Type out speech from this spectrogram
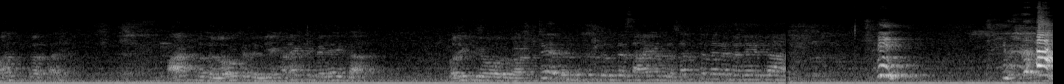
ಮಾತ್ರ ತಾನೆ ಆತ್ಮದ ಲೋಕದಲ್ಲಿ ಹಣಕ್ಕೆ ಬೆಲೆ ಇಲ್ಲ. ಬದುಕಿರುವವರು ಅಷ್ಟೇ ದುಡ್ಡು ದುಡ್ಡು ಸಾಯೋದು ಸತ್ತ ಮೇಲೆ ಬೆಲೆ ಇಲ್ಲ.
